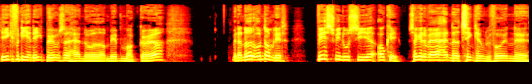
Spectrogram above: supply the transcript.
det er ikke fordi, han ikke behøver at have noget med dem at gøre, men der er noget, der undrer mig lidt. Hvis vi nu siger, okay, så kan det være, at han havde tænkt, at han ville få en, øh,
